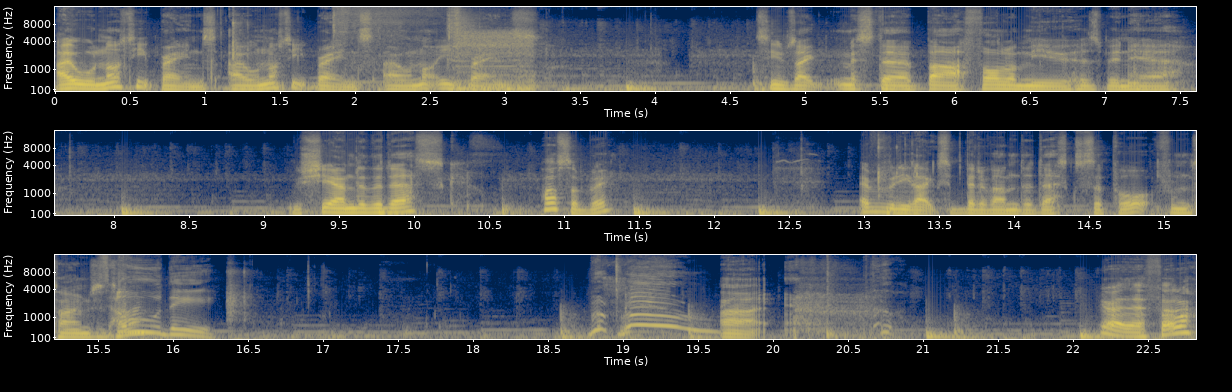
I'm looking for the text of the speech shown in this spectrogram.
I will not eat brains. I will not eat brains. I will not eat brains. Seems like Mr. Bartholomew has been here. Was she under the desk? Possibly. Everybody likes a bit of under desk support from time to time. Saudi. Alright. You right there, fella?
